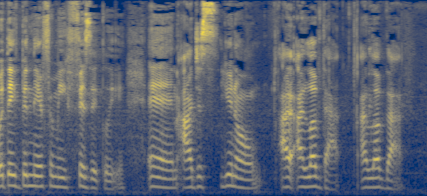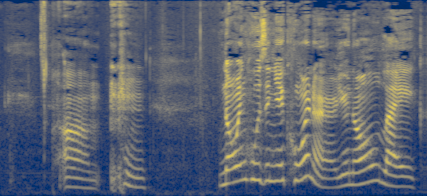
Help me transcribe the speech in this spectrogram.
but they've been there for me physically. And I just, you know, I, I love that. I love that. Um knowing who's in your corner, you know, like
